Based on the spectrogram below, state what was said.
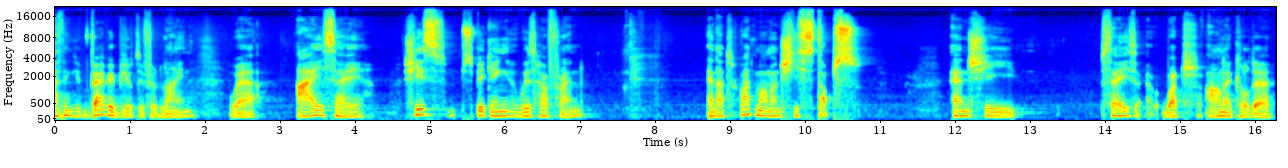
I think, a very beautiful line where I say, she's speaking with her friend, and at what moment she stops and she says what Arne called a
